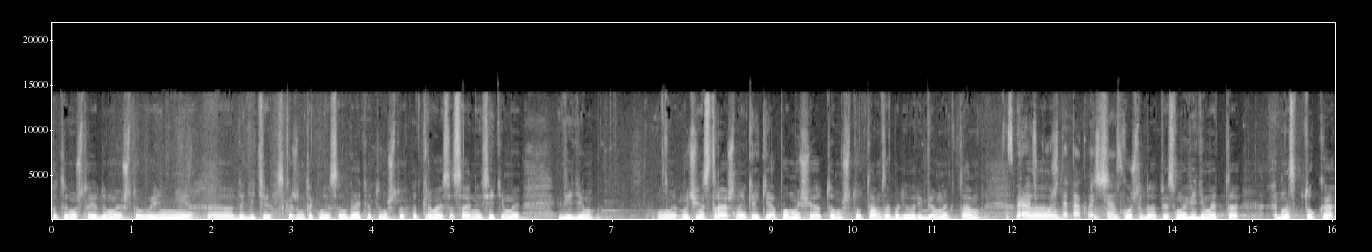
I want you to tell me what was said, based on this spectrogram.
Потому что я думаю, что вы не э, дадите, скажем так, мне солгать о том, что, открывая социальные сети, мы видим очень страшные крики о помощи, о том, что там заболел ребенок, там... Збирають э, кошти так весь с- час. Кошти, да. То есть мы видим это настолько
